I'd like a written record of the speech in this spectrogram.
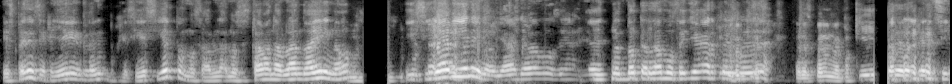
espérense que llegue el Clarín, porque si es cierto, nos, habla, nos estaban hablando ahí, ¿no? Y si ya viene, no, ya, ya vamos, ya, ya no, no tardamos en llegar, pero, Pero espérenme poquito. pero sí,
